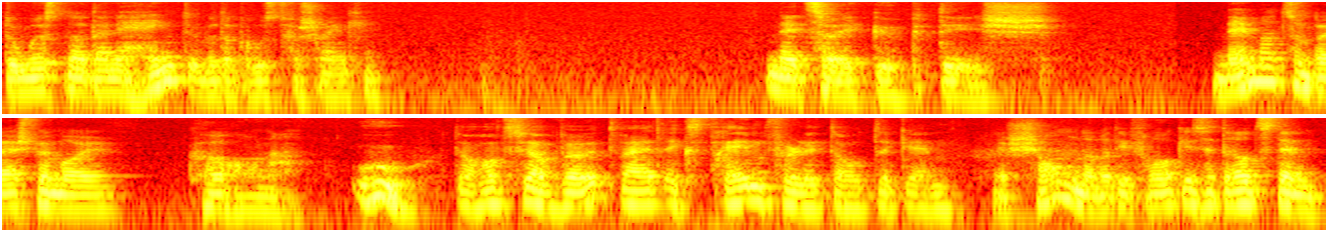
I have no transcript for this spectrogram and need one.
Du musst nur deine Hände über der Brust verschränken. Nicht so ägyptisch. Nehmen wir zum Beispiel mal Corona. Uh, da hat es ja weltweit extrem viele Tote gegeben. Ja schon, aber die Frage ist ja trotzdem,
